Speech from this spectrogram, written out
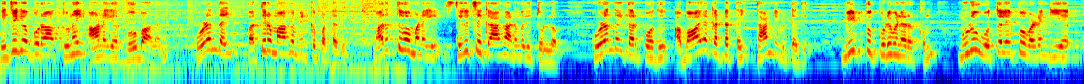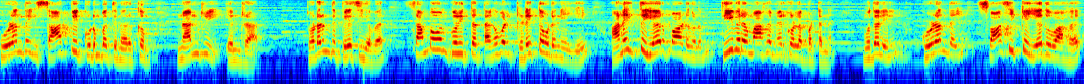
விஜயபுரா துணை ஆணையர் பூபாலன் குழந்தை பத்திரமாக மீட்கப்பட்டது. மருத்துவமனையில் சிகிச்சைக்காக அனுமதித்துள்ளோம். குழந்தை தற்போது அபாய கட்டத்தை தாண்டிவிட்டது. மீட்பு குழுவினருக்கும் முழு ஒத்துழைப்பு வழங்கிய குழந்தை சாத்விக் குடும்பத்தினருக்கும் நன்றி என்றார். தொடர்ந்து பேசியவர் சம்பவம் குறித்த தகவல் கிடைத்தவுடனேயே அனைத்து ஏற்பாடுகளும் தீவிரமாக மேற்கொள்ளப்பட்டன. முதலில் குழந்தை சுவாசிக்க ஏதுவாக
